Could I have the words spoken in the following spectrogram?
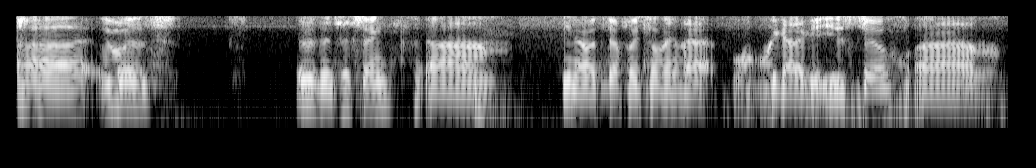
Uh, it was it was interesting. Um, you know, it's definitely something that we got to get used to. Um,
